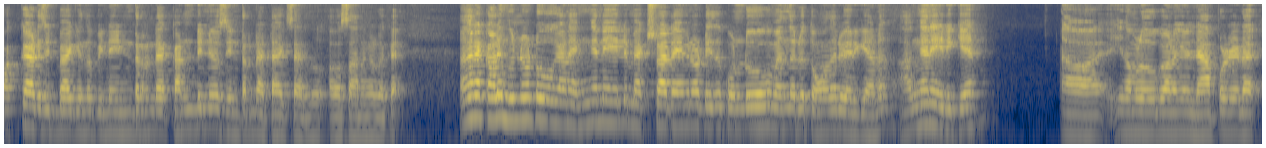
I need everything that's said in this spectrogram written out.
പക്കായിട്ട് സിറ്റ് ബാക്ക് ചെയ്യുന്നു. പിന്നെ ഇന്ററിന്റെ കണ്ടിന്യൂസ് ഇന്ററിന്റെ അറ്റാക്സ് ആയിരുന്നു അവസാനങ്ങളിലൊക്കെ. അങ്ങനെ കളി മുന്നോട്ട് പോവുകയാണ്. എങ്ങനെയും എക്സ്ട്രാ ടൈമിലോട്ട് ഇത് കൊണ്ടുപോകും എന്നൊരു തോന്നൽ വരികയാണ്. അങ്ങനെ ഇരിക്കെ നമ്മൾ നോക്കുകയാണെങ്കിൽ നാപ്പോളിയുടെ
